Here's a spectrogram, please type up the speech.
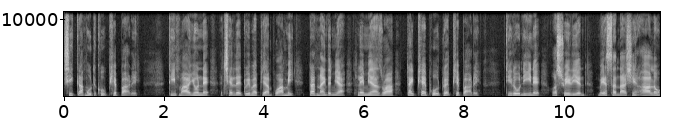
ချီးကပ်မှုတစ်ခုဖြစ်ပါတယ်ဒီမှားယွန်းတဲ့အချက်လက်တွေမှာပြန်ပွားမိတတ်နိုင်သမျှလျင်မြန်စွာတိုက်ဖြတ်ဖို့အတွက်ဖြစ်ပါတယ် ဒီလိုနည်းနဲ့ Australian မဲဆန္ဒရှင်အားလုံး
